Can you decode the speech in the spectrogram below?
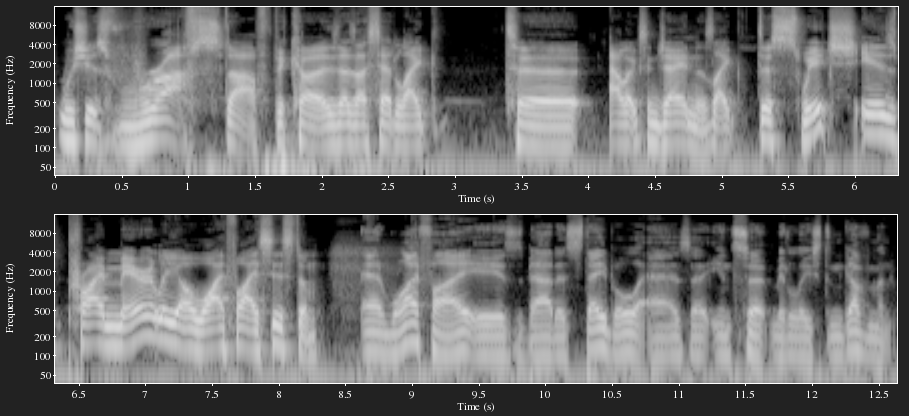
which is rough stuff. Because as I said, like to Alex and Jaden, is like the Switch is primarily a Wi-Fi system. and Wi-Fi is about as stable as a insert Middle Eastern government.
